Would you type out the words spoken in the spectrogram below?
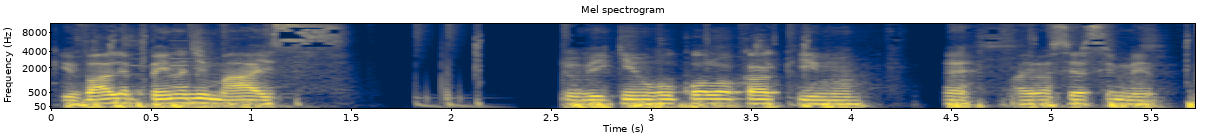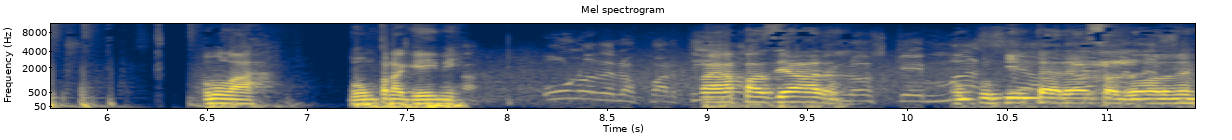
Que vale a pena demais. Deixa eu ver quem eu vou colocar aqui, mano. É, aí vai ser assim mesmo. Vamos lá. Vamos pra game. Vai, rapaziada. Vamos pro que interessa agora, né?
